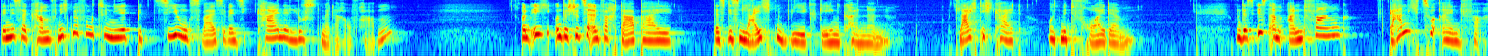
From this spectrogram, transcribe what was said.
wenn dieser Kampf nicht mehr funktioniert, beziehungsweise wenn sie keine Lust mehr darauf haben. Und ich unterstütze einfach dabei, dass sie diesen leichten Weg gehen können. Mit Leichtigkeit und mit Freude. Und das ist am Anfang gar nicht so einfach.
